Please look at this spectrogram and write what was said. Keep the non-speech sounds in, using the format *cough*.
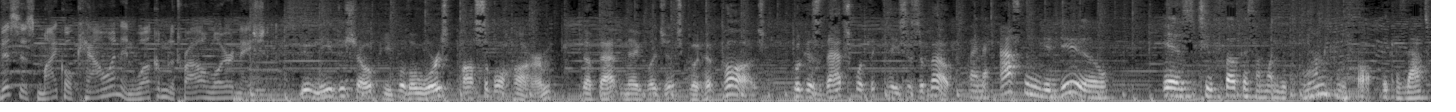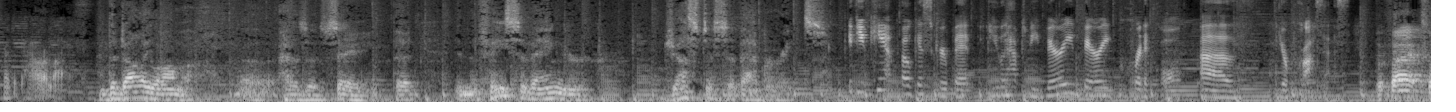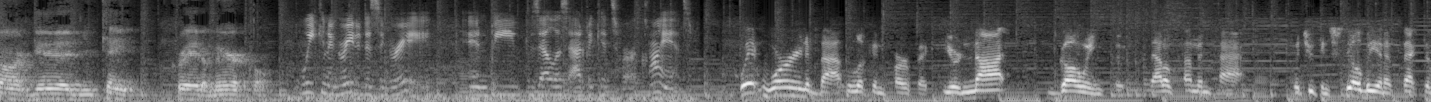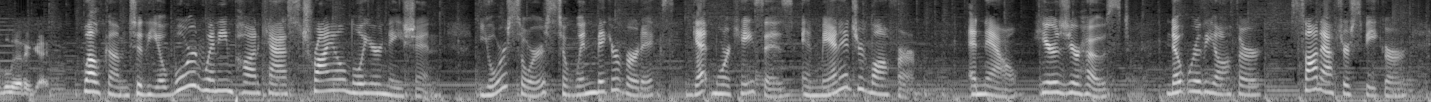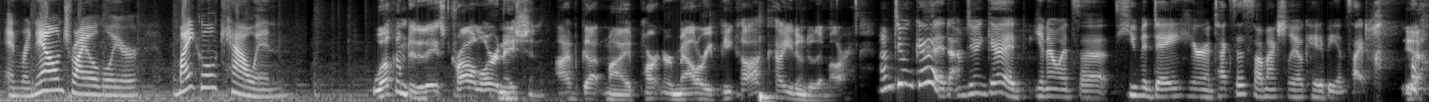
This is Michael Cowen, and welcome to Trial Lawyer Nation. You need to show people the worst possible harm that that negligence could have caused, because that's what the case is about. What I'm asking you to do is to focus on what you can control, because that's where the power lies. The Dalai Lama uh, has a saying that in the face of anger, justice evaporates. If you can't focus group it, you have to be very, very critical of your process. The facts aren't good, you can't create a miracle. We can agree to disagree and be zealous advocates for our clients. Quit worrying about looking perfect. You're not going to. That'll come in time, but you can still be an effective litigator. Welcome to the award winning podcast Trial Lawyer Nation, your source to win bigger verdicts, get more cases, and manage your law firm. And now, here's your host, noteworthy author, sought after speaker, and renowned trial lawyer, Michael Cowen. Welcome to today's Trial Lawyer Nation. I've got my partner Malorie Peacock. How are you doing today, Malorie? I'm doing good. I'm doing good. You know, it's a humid day here in Texas, so I'm actually okay to be inside. *laughs* yeah.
